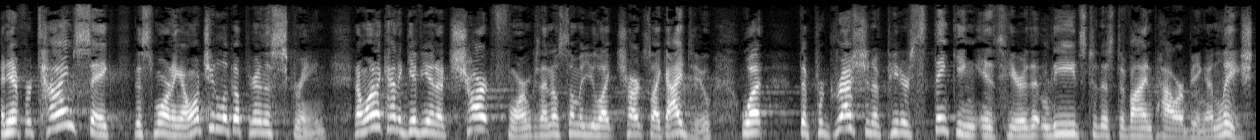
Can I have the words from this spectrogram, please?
And yet, for time's sake, this morning, I want you to look up here on the screen, and I want to kind of give you in a chart form, because I know some of you like charts like I do, what the progression of Peter's thinking is here that leads to this divine power being unleashed.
